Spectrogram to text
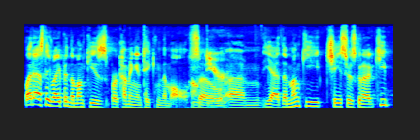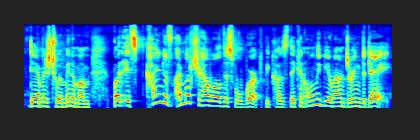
but as they ripened, the monkeys were coming and taking them all. so dear. um, yeah, the monkey chaser is going to keep damage to a minimum, but it's kind of, I'm not sure how well this will work because they can only be around during the day.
